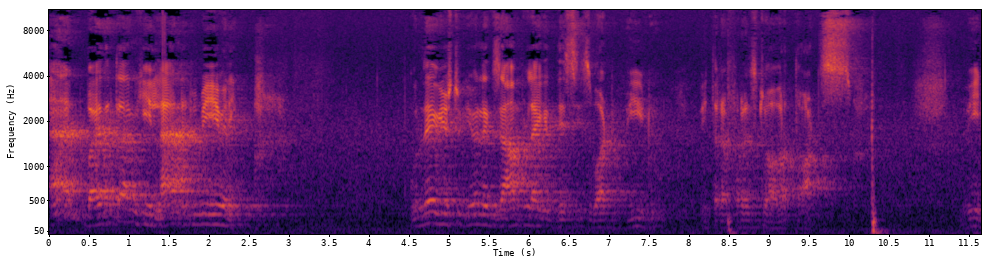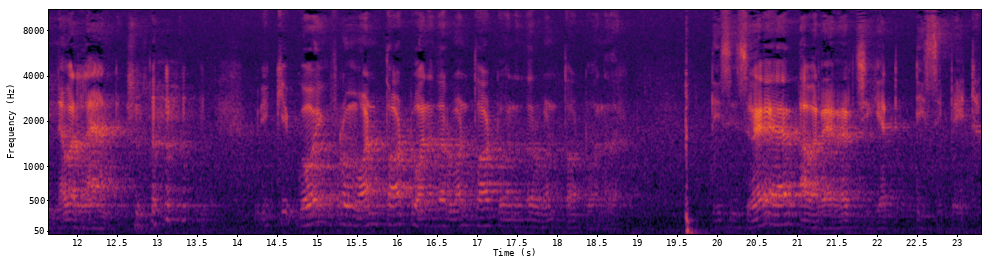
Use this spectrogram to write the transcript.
And by the time he land, it will be evening. Gurudev used to give an example like this is what we do with reference to our thoughts. We never land. we keep going from one thought to another, one thought to another, one thought to another. This is where our energy get dissipated.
